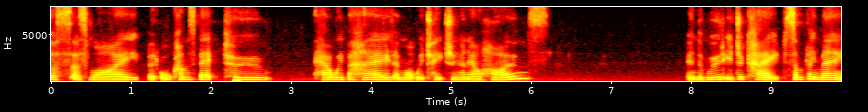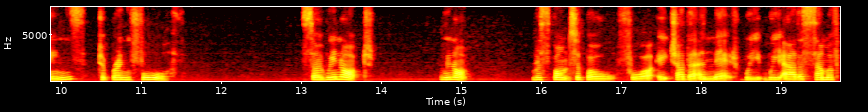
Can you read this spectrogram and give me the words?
this is why it all comes back to how we behave and what we're teaching in our homes. And the word educate simply means to bring forth. So we're not we're not responsible for each other in that we, we are the sum of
